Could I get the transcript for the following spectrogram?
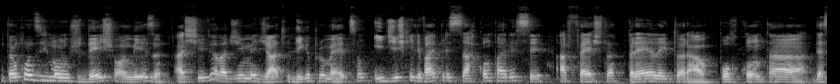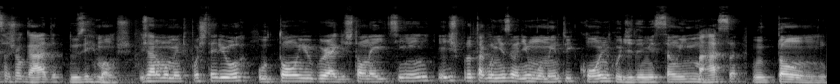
Então, quando os irmãos deixam a mesa, a Shiv ela de imediato liga pro Madison e diz que ele vai precisar comparecer à festa pré-eleitoral por conta dessa jogada dos irmãos. Já no momento posterior, o Tom e o Greg estão na ATN, eles protagonizam ali um momento icônico de demissão em massa. O Tom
